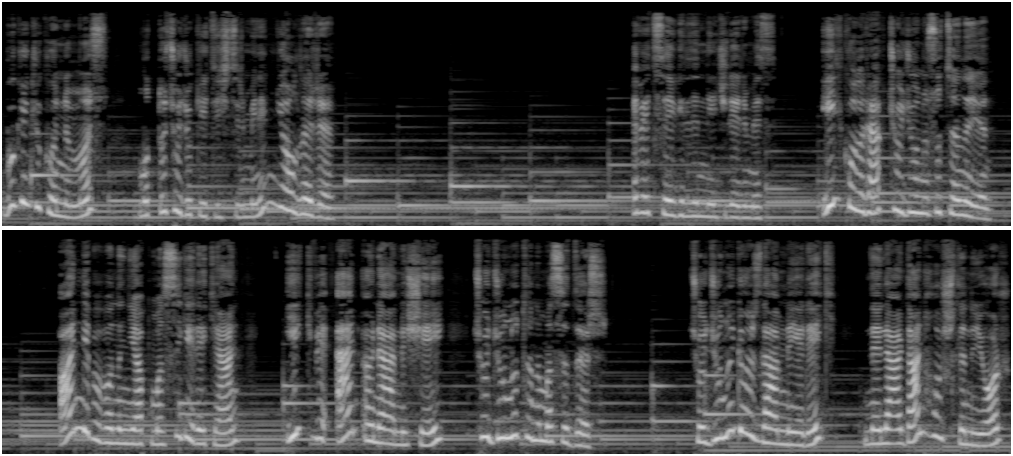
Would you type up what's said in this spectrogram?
Bugünkü konumuz mutlu çocuk yetiştirmenin yolları. Evet sevgili dinleyicilerimiz, ilk olarak çocuğunuzu tanıyın. Anne babanın yapması gereken ilk ve en önemli şey çocuğunu tanımasıdır. Çocuğunu gözlemleyerek nelerden hoşlanıyor,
